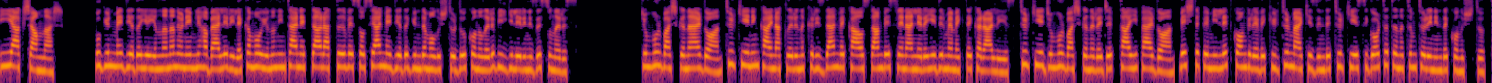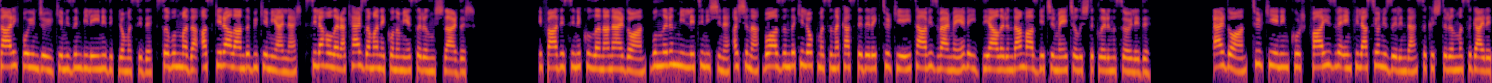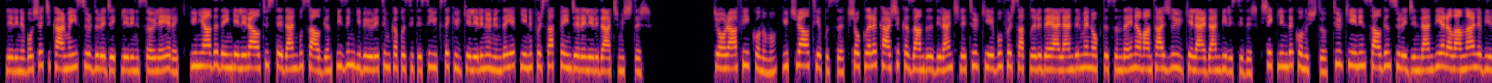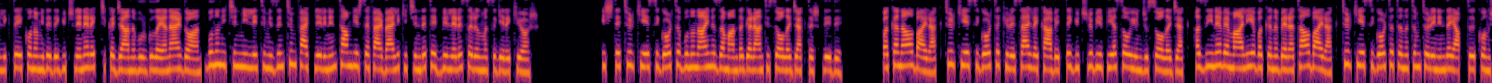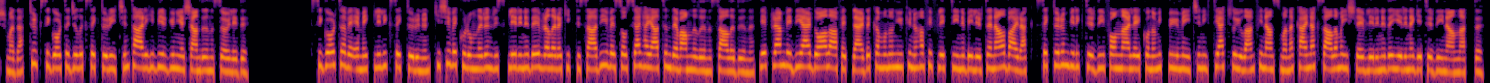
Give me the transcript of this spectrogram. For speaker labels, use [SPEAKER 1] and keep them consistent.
[SPEAKER 1] İyi akşamlar. Bugün medyada yayınlanan önemli haberler ile kamuoyunun internette arattığı ve sosyal medyada gündem oluşturduğu konuları bilgilerinize sunarız. Cumhurbaşkanı Erdoğan, Türkiye'nin kaynaklarını krizden ve kaostan beslenenlere yedirmemekte kararlıyız. Türkiye Cumhurbaşkanı Recep Tayyip Erdoğan, Beştepe Millet Kongre ve Kültür Merkezi'nde Türkiye Sigorta Tanıtım töreninde konuştu. Tarih boyunca ülkemizin bileğini diplomaside, savunmada, askeri alanda bükemeyenler, silah olarak her zaman ekonomiye sarılmışlardır ifadesini kullanan Erdoğan, bunların milletin işine, aşına, boğazındaki lokmasına kastederek Türkiye'yi taviz vermeye ve iddialarından vazgeçirmeye çalıştıklarını söyledi. Erdoğan, Türkiye'nin kur, faiz ve enflasyon üzerinden sıkıştırılması gayretlerini boşa çıkarmayı sürdüreceklerini söyleyerek, dünyada dengeleri alt üst eden bu salgın, bizim gibi üretim kapasitesi yüksek ülkelerin önünde yepyeni fırsat pencereleri de açmıştır coğrafi konumu, güçlü altyapısı, şoklara karşı kazandığı dirençle Türkiye bu fırsatları değerlendirme noktasında en avantajlı ülkelerden birisidir, şeklinde konuştu. Türkiye'nin salgın sürecinden diğer alanlarla birlikte ekonomide de güçlenerek çıkacağını vurgulayan Erdoğan, bunun için milletimizin tüm fertlerinin tam bir seferberlik içinde tedbirlere sarılması gerekiyor. İşte Türkiye sigorta bunun aynı zamanda garantisi olacaktır, dedi. Bakan Albayrak, Türkiye sigorta küresel rekabette güçlü bir piyasa oyuncusu olacak. Hazine ve Maliye Bakanı Berat Albayrak, Türkiye sigorta tanıtım töreninde yaptığı konuşmada, Türk sigortacılık sektörü için tarihi bir gün yaşandığını söyledi sigorta ve emeklilik sektörünün, kişi ve kurumların risklerini devralarak iktisadi ve sosyal hayatın devamlılığını sağladığını, deprem ve diğer doğal afetlerde kamunun yükünü hafiflettiğini belirten Albayrak, sektörün biriktirdiği fonlarla ekonomik büyüme için ihtiyaç duyulan finansmana kaynak sağlama işlevlerini de yerine getirdiğini anlattı.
